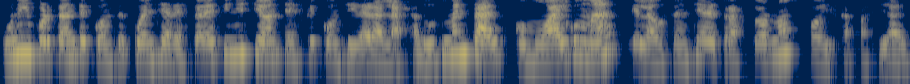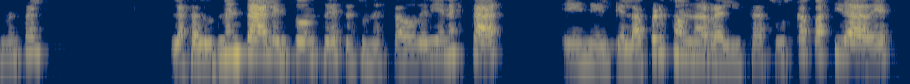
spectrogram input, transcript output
Una importante consecuencia de esta definición es que considera la salud mental como algo más que la ausencia de trastornos o discapacidades mentales. La salud mental, entonces, es un estado de bienestar en el que la persona realiza sus capacidades,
